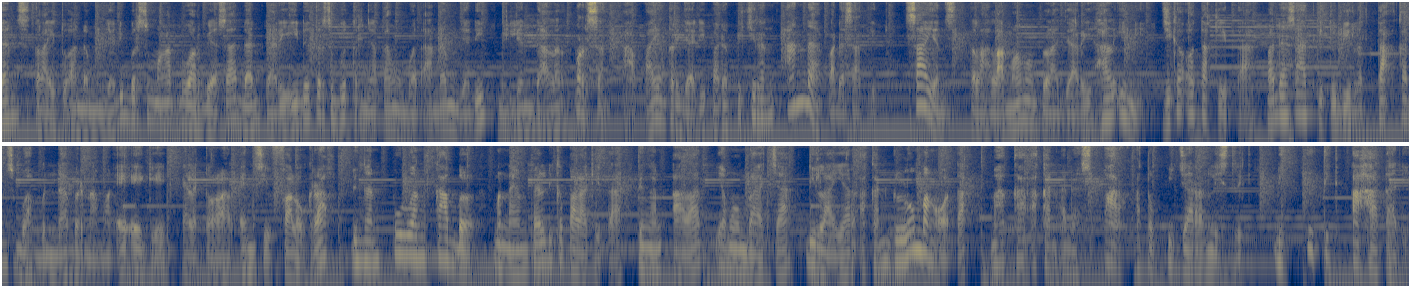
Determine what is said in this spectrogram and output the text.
dan setelah itu Anda menjadi bersemangat luar biasa dan dari ide tersebut ternyata membuat Anda menjadi million dollar person. Apa yang terjadi pada pikiran Anda pada saat itu? Science telah lama mempelajari hal ini. Jika otak kita pada saat itu diletakkan sebuah benda bernama EEG, Electoral Encephalograph, dengan puluhan kabel menempel di kepala kita dengan alat yang membaca di layar akan gelombang otak, maka akan ada spark atau pijaran listrik di titik AHA tadi.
